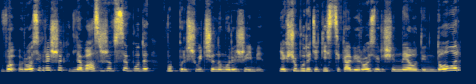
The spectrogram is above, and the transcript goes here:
в розіграшах. Для вас вже все буде в пришвидшеному режимі. Якщо будуть якісь цікаві розіграші не 1 долар,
